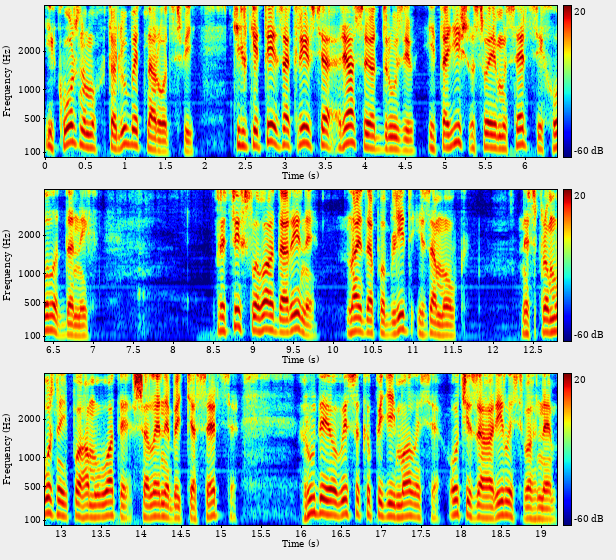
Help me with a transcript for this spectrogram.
і кожному, хто любить народ свій. Тільки ти закрився рясою від друзів і таїш у своєму серці холод до них. При цих словах Дарини найда поблід і замовк, неспроможний погамувати шалене биття серця. Груди його високо підіймалися, очі загорілись вогнем.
